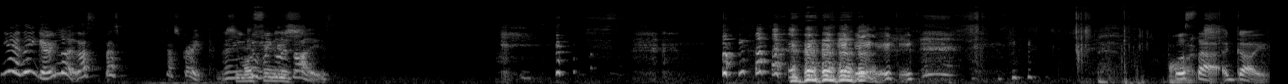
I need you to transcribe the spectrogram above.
Yeah, there you go. Look, that's that's that's great. And See, you can wiggle his fingers- eyes. What's that? A goat?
